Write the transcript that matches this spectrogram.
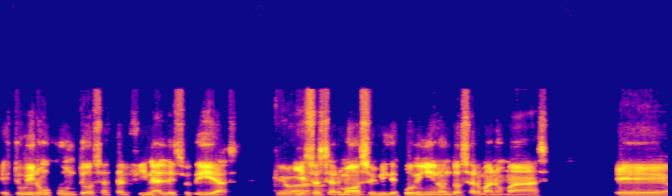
estuvieron juntos hasta el final de sus días. y eso es hermoso. Y después vinieron dos hermanos más. Eh,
